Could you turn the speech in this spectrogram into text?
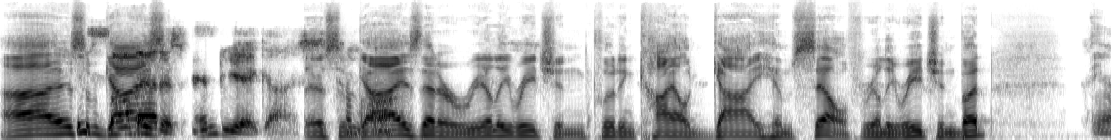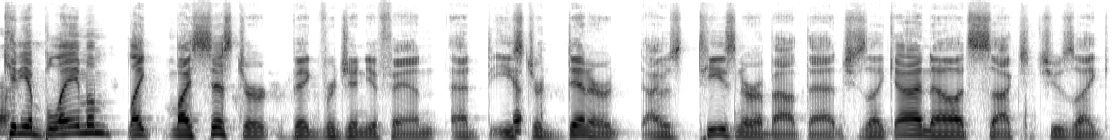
Uh, there's Who some saw guys. that as nba guys There's some Come on. guys that are really reaching, including Kyle Guy himself, really reaching. But Yeah. can you blame him? Like my sister, big Virginia fan, at Easter dinner, I was teasing her about that, and she's like, "I know it sucks." And she was like,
